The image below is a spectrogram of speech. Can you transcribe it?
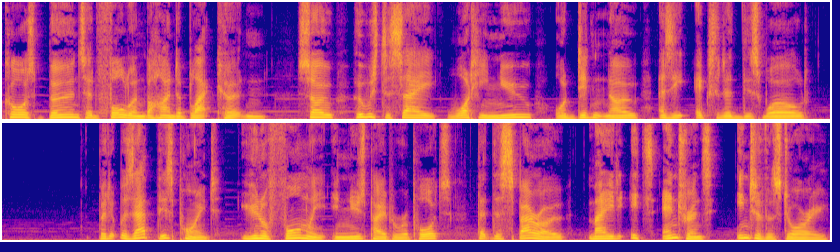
course, Burns had fallen behind a black curtain, so who was to say what he knew or didn't know as he exited this world? But it was at this point, uniformly in newspaper reports, that the sparrow made its entrance into the story.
